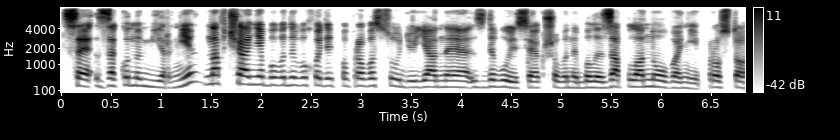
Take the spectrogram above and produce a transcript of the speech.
це закономірні навчання, бо вони виходять по правосуддю. Я не здивуюся, якщо вони були заплановані. Просто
